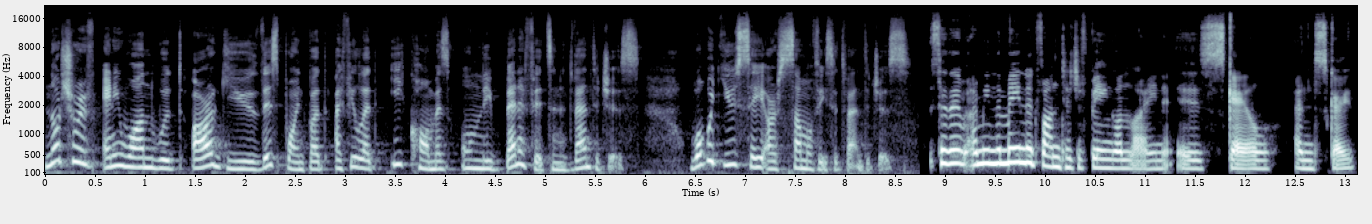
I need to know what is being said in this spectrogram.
Not sure if anyone would argue this point, but I feel that e com has only benefits and advantages. What would you say are some of these advantages? So, the, I mean, the main advantage of being online is scale and scope.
